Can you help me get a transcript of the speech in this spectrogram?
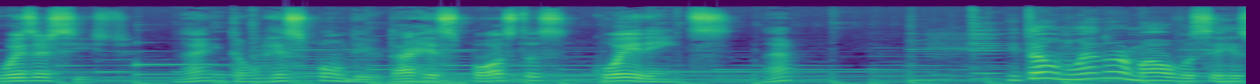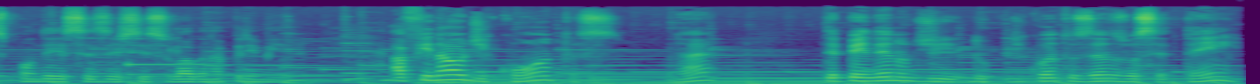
o exercício. Né? Então, responder, dar respostas coerentes. Né? Então, não é normal você responder esse exercício logo na primeira. Afinal de contas, né, dependendo de, de quantos anos você tem,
